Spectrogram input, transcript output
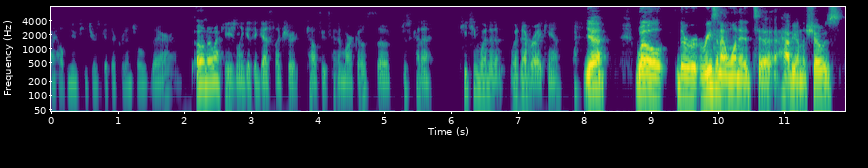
I help new teachers get their credentials there. And oh, no way. Occasionally get to guest lecture at Cal State San Marcos. So just kind of teaching when, whenever I can. Yeah. Well, the reason I wanted to have you on the show is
